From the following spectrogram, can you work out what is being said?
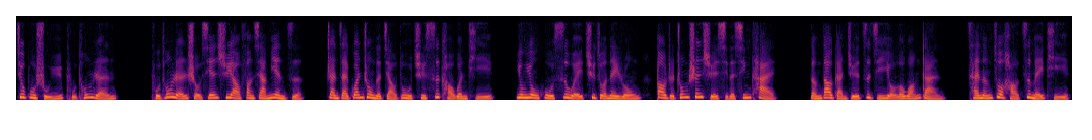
就不属于普通人，普通人首先需要放下面子，站在观众的角度去思考问题，用用户思维去做内容，抱着终身学习的心态，等到感觉自己有了网感，才能做好自媒体。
